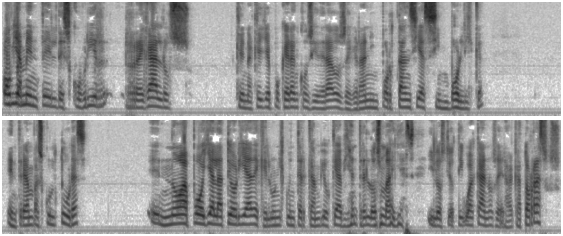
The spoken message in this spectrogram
Obviamente el descubrir regalos que en aquella época eran considerados de gran importancia simbólica entre ambas culturas, eh, no apoya la teoría de que el único intercambio que había entre los mayas y los teotihuacanos era catorrazos.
